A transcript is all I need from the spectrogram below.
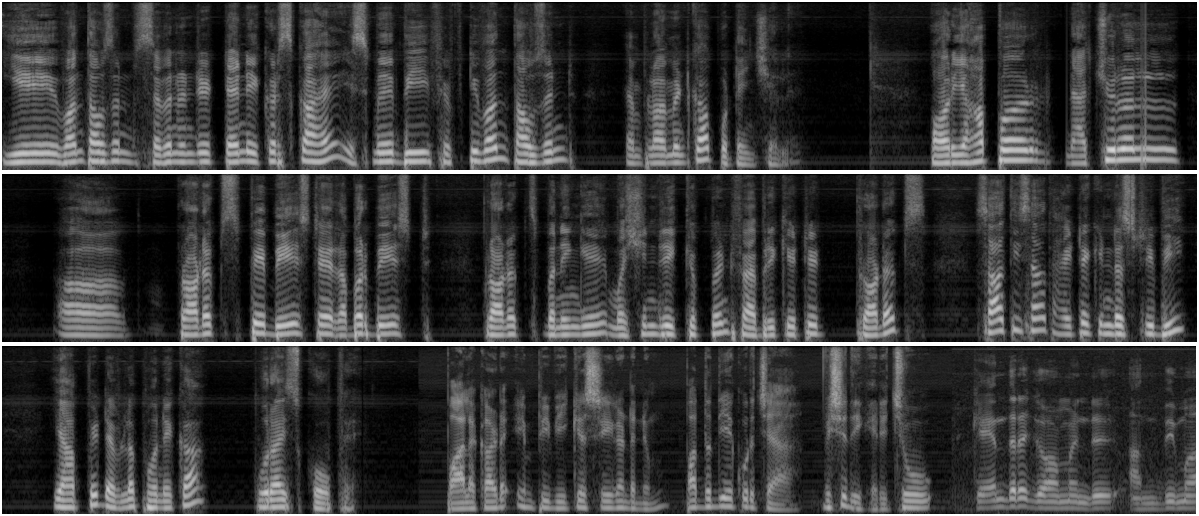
ये 1710 एकर्स का है इसमें भी 51,000 एम्प्लॉयमेंट का पोटेंशियल है और यहाँ पर नेचुरल प्रोडक्ट्स पे बेस्ड है रबर बेस्ड प्रोडक्ट्स बनेंगे मशीनरी इक्विपमेंट फैब्रिकेटेड प्रोडक्ट्स साथ ही साथ हाईटेक इंडस्ट्री भी यहाँ पे डेवलप होने का पूरा स्कोप है Palakkad M P V K ശ്രീകണ്ഠനും പദ്ധതിയെക്കുറിച്ച് വിശദീകരിച്ചു കേന്ദ്ര ഗവൺമെൻറ് അന്തിമ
